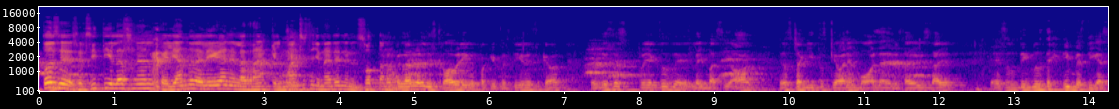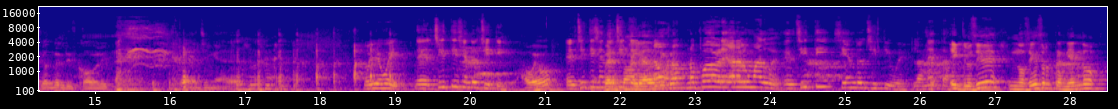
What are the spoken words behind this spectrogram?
Entonces, el City y el Arsenal peleando la liga en el arranque, el Manchester United en el sótano. A hablar del Discovery, güey, para que investiguen este cabrón. Es de esos proyectos de la invasión, de esos changuitos que van en bola del estadio en estadio. Esos dignos de investigación del Discovery. Chingada. Oye, güey, el City siendo el City. ¿A huevo? El City siendo el City. No, no, no puedo agregar algo más, güey. El City siendo el City, güey. La neta. Inclusive nos sigue sorprendiendo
